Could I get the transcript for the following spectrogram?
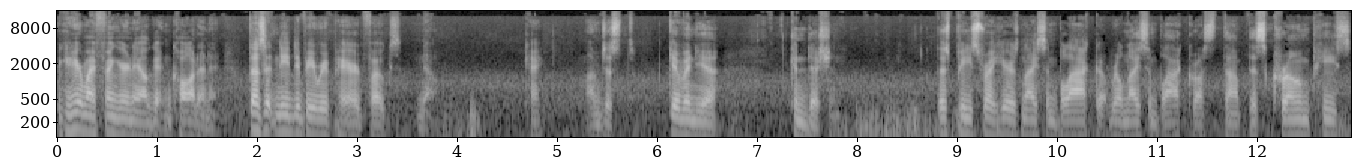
You can hear my fingernail getting caught in it. Does it need to be repaired, folks? No. I'm just giving you condition. This piece right here is nice and black, real nice and black across the top. This chrome piece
